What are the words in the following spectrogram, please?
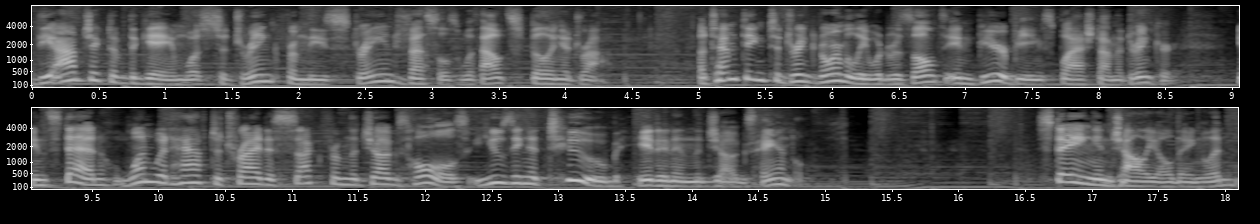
The object of the game was to drink from these strange vessels without spilling a drop. Attempting to drink normally would result in beer being splashed on the drinker. Instead, one would have to try to suck from the jug's holes using a tube hidden in the jug's handle. Staying in jolly old England,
